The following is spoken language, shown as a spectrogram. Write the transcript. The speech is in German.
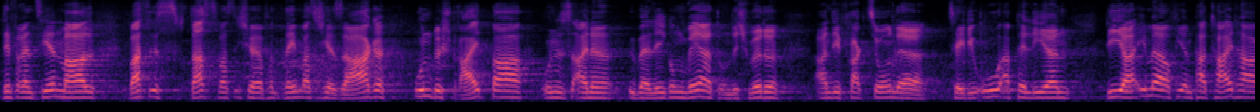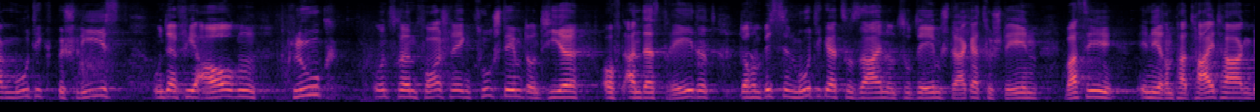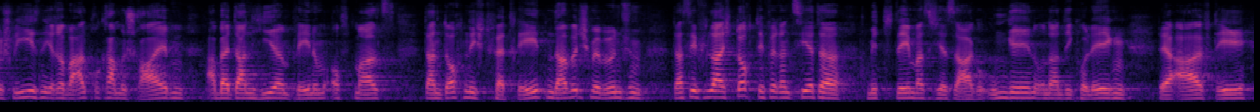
differenzieren einmal, was ist das, was ich von dem, was ich hier sage, unbestreitbar und ist eine Überlegung wert. Ich würde an die Fraktion der CDU appellieren, die ja immer auf ihren Parteitagen mutig beschließt, unter vier Augen klug unseren Vorschlägen zustimmt und hier oft anders redet, doch ein bisschen mutiger zu sein und zu dem stärker zu stehen, was Sie in Ihren Parteitagen beschließen, Ihre Wahlprogramme schreiben, aber dann hier im Plenum oftmals dann doch nicht vertreten. Da würde ich mir wünschen, dass Sie vielleicht doch differenzierter mit dem, was ich hier sage, umgehen und an die Kollegen der AfD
